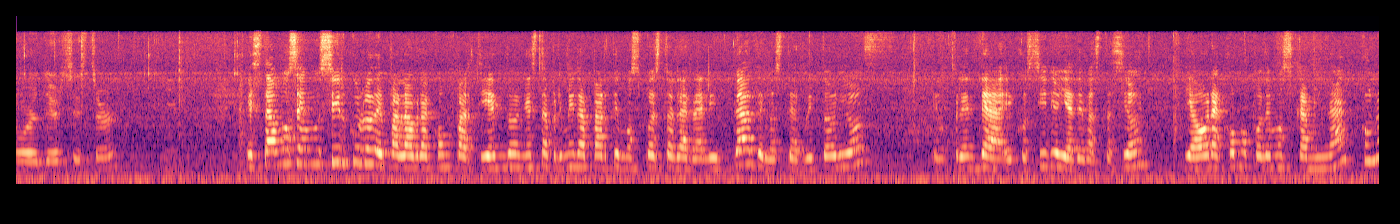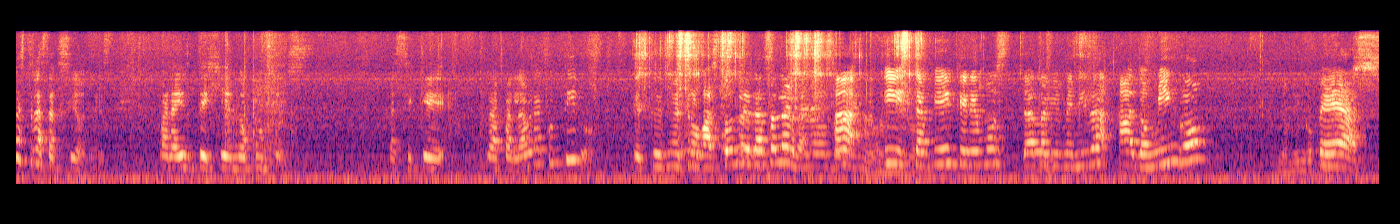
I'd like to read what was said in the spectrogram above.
our dear sister. Estamos en un círculo de palabra compartiendo. En esta primera parte hemos puesto la realidad de los territorios en frente a ecocidio y a devastación y ahora cómo podemos caminar con nuestras acciones para ir tejiendo juntos. Así que la palabra contigo. Este es nuestro bastón de la palabra. Ah, y también queremos dar la bienvenida a Domingo Domingo Peas.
